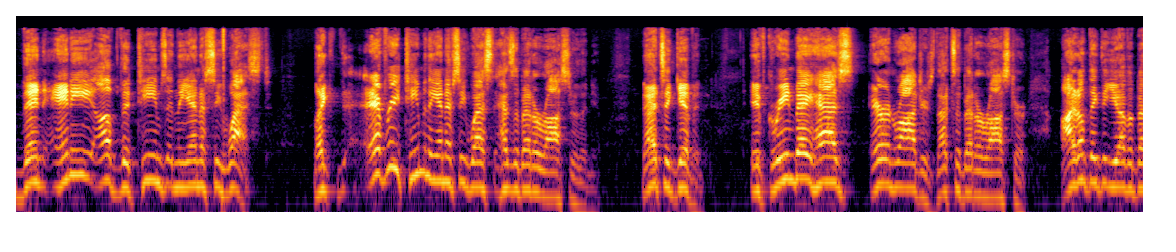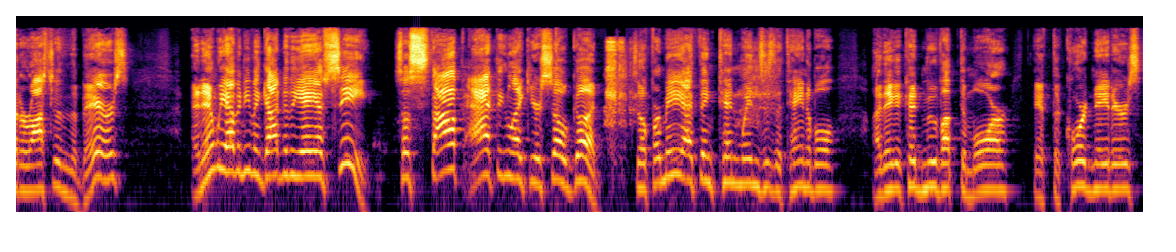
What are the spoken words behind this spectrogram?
than any of the teams in the NFC West. Like every team in the NFC West has a better roster than you. That's a given. If Green Bay has Aaron Rodgers, that's a better roster. I don't think that you have a better roster than the Bears. And then we haven't even gotten to the AFC. So stop acting like you're so good. So for me, I think 10 wins is attainable. I think it could move up to more if the coordinators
